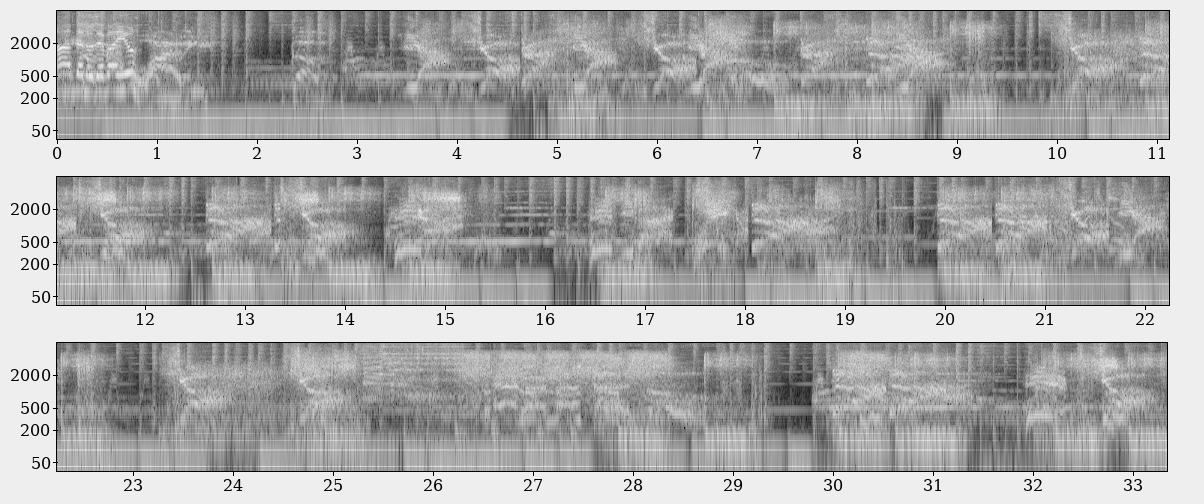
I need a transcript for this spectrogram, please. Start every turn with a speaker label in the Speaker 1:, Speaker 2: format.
Speaker 1: Ah,
Speaker 2: te lo baño.
Speaker 1: Yeah!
